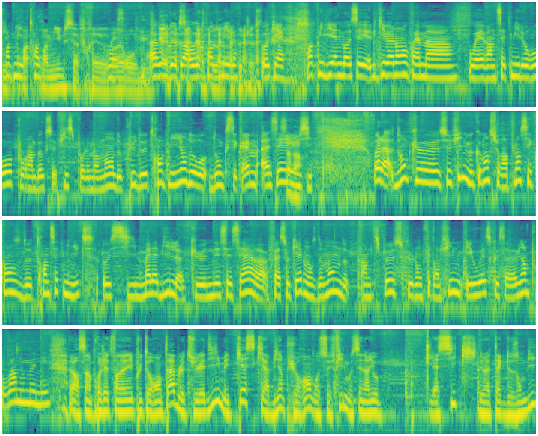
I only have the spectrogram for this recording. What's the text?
000, 3 000, ça ferait 20 euh, euros. Ah oui, d'accord, 30 000. ok, 30 000 yens, c'est l'équivalent quand même à ouais, 27 000 euros pour un box-office pour le moment de plus de 30 millions d'euros. Donc c'est quand même assez réussi. Voilà, donc euh, ce film commence sur un plan séquence de 37 minutes, aussi malhabile que nécessaire, face auquel on se demande un petit peu ce que l'on fait dans le film et où est-ce que ça va bien pouvoir nous mener. Alors c'est un projet de fin d'année plutôt rentable, tu l'as dit, mais qu'est-ce qui a bien pu rendre ce film au scénario? Classique de l'attaque de zombies,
